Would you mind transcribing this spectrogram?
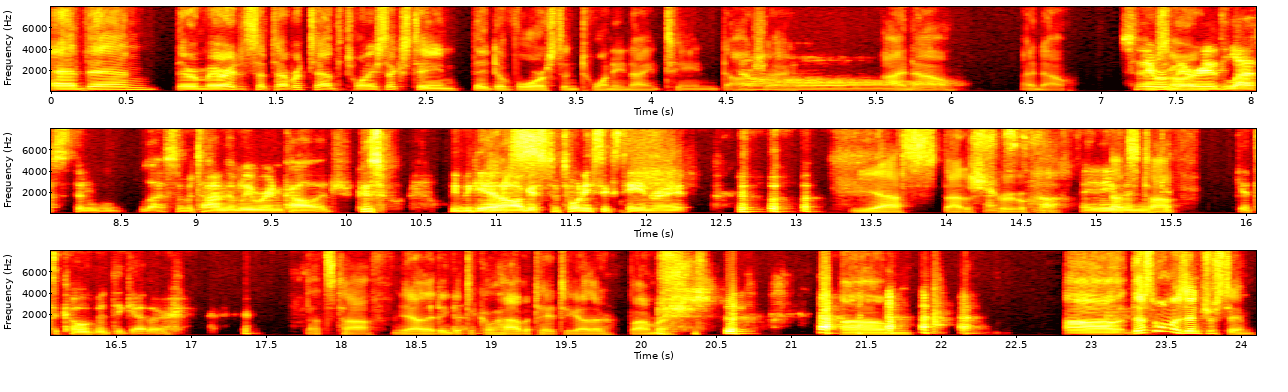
and then they were married September 10th, 2016. They divorced in 2019. Dashe. No. I know. I know. So they I'm were sorry. married less than less of a time than we were in college because we began Yes. August of 2016, right? Yes, that is That's true. tough. They didn't That's even get, tough. get to COVID together. That's tough. Yeah, they didn't get to cohabitate together. Bummer. um uh this one was interesting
